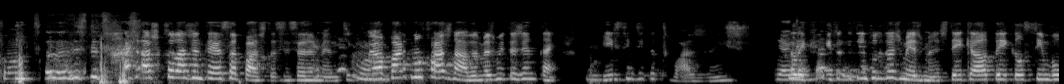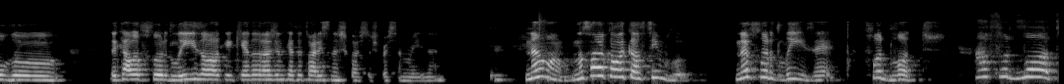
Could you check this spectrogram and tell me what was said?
com todas as tatuagens. Acho, acho que toda a gente tem essa pasta, sinceramente. Tipo, a maior parte não faz nada, mas muita gente tem. Piercings e tatuagens. Yeah, Ali, e, e tem todas as mesmas. Tem, aquela, tem aquele símbolo do, daquela flor de lis, ou o que é que é, toda a gente quer tatuar isso nas costas, for some reason. Não, não sabe qual é aquele símbolo. Não é flor de lis, é flor de lótus. Ah, flor de lótus!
